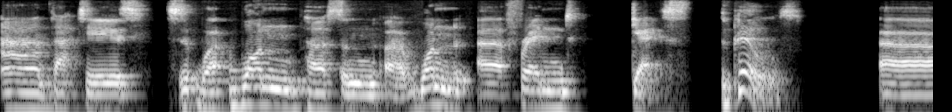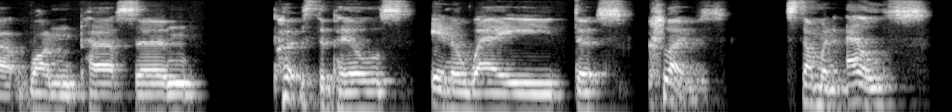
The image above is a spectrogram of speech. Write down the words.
and that is so one person, uh, one uh, friend gets the pills, uh, one person puts the pills in a way that's close, someone else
